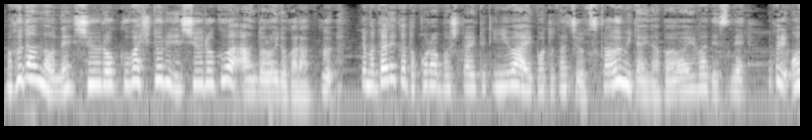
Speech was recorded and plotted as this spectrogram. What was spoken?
まあ、普段のね、収録は一人で収録は Android が楽。でも誰かとコラボしたい時には iPod Touch を使うみたいな場合はですね、やっぱり同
